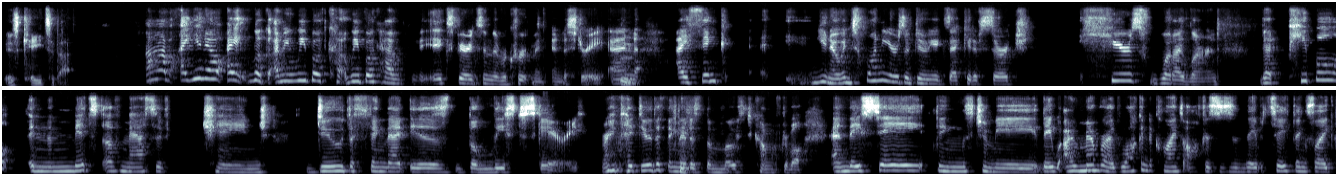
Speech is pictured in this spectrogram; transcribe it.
is key to that? I, you know, I look. I mean, we both we both have experience in the recruitment industry, and mm. I think, you know, in 20 years of doing executive search, here's what I learned: that people in the midst of massive change do the thing that is the least scary right? They do the thing that is the most comfortable. And they say things to me they i remember i'd walk into clients offices and they would say things like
